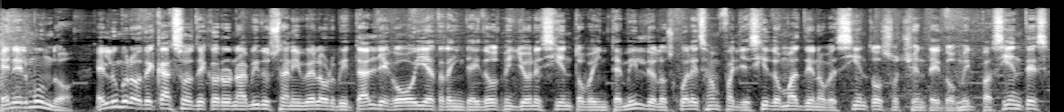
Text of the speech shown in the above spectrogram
En el mundo, el número de casos de coronavirus a nivel orbital llegó hoy a 32.120.000, de los cuales han fallecido más de 982.000 pacientes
